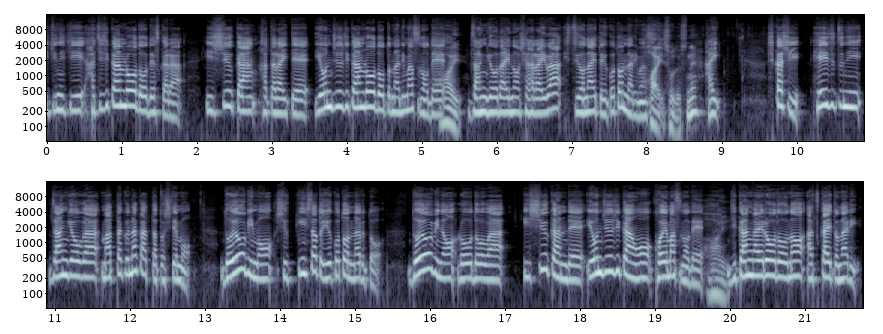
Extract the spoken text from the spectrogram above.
1日8時間労働ですから1週間働いて40時間労働となりますので、はい残業代の支払いは必要ないということになります。はい、そうですね。はい。しかし、平日に残業が全くなかったとしても、土曜日も出勤したということになると、土曜日の労働は1週間で40時間を超えますので、はい時間外労働の扱いとなり、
